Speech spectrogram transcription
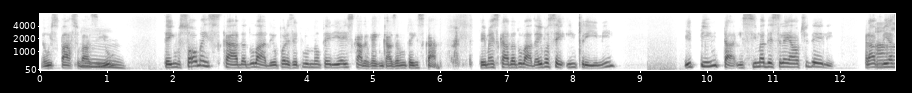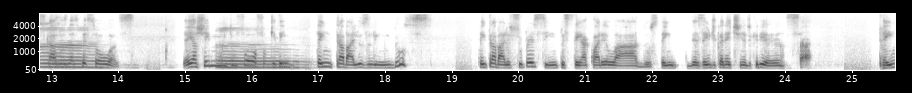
É um espaço vazio. Hum, Tem só uma escada do lado. Eu, por exemplo, não teria escada, porque aqui em casa não tem escada. Tem uma escada do lado. Aí você imprime e pinta em cima desse layout dele, para ver as casas das Ah. pessoas. E aí achei muito ah, fofo, que tem tem trabalhos lindos, tem trabalhos super simples, tem aquarelados, tem desenho de canetinha de criança. Tem,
